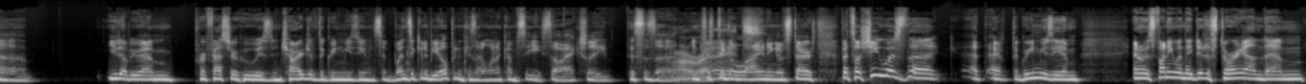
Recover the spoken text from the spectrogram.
uh, uwm professor who is in charge of the Greene museum and said when's it going to be open because i want to come see so actually this is a All interesting right. aligning of stars but so she was the at, at the Greene museum and it was funny when they did a story on them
